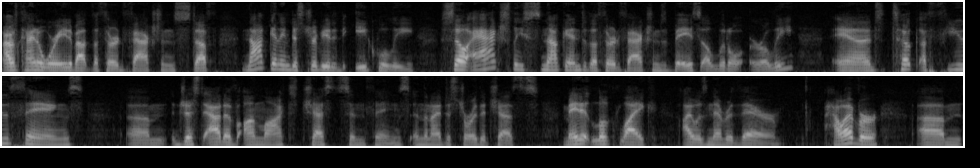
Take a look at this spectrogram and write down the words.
I was kind of worried about the third faction's stuff not getting distributed equally. So I actually snuck into the third faction's base a little early and took a few things um, just out of unlocked chests and things, and then I destroyed the chests, made it look like I was never there. However, um,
